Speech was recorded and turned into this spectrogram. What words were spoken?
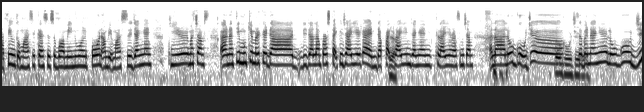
Tapi untuk menghasilkan sesebuah manual pun ambil masa. Jangan kira macam uh, nanti mungkin mereka dah di dalam prospek kerjaya kan. Dapat Ya. klien jangan klien rasa macam alah logo je. Logo je. Sebenarnya logo je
